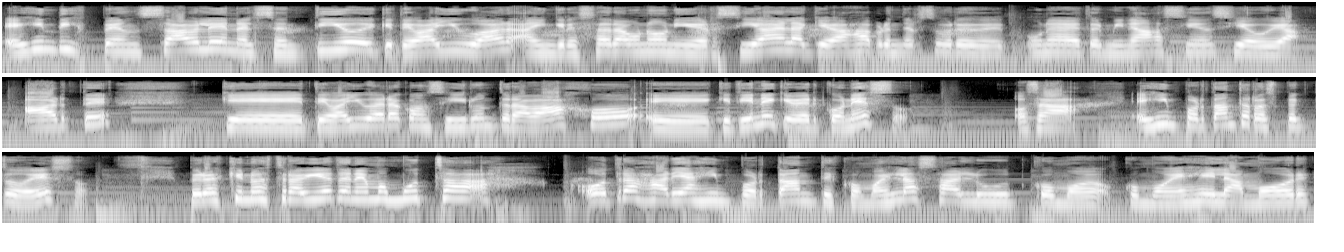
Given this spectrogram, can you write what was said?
es indispensable en el sentido de que te va a ayudar a ingresar a una universidad en la que vas a aprender sobre una determinada ciencia o arte que te va a ayudar a conseguir un trabajo eh, que tiene que ver con eso. O sea, es importante respecto de eso. Pero es que en nuestra vida tenemos muchas otras áreas importantes, como es la salud, como, como es el amor,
